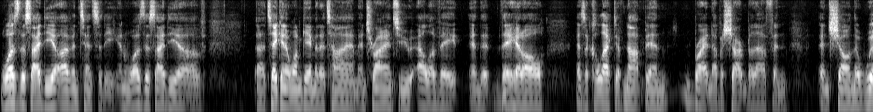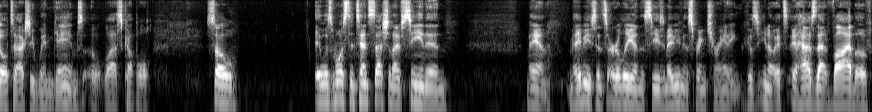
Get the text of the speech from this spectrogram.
Was this idea of intensity, and was this idea of uh, taking it one game at a time and trying to elevate, and that they had all, as a collective, not been bright enough, or sharp enough, and and shown the will to actually win games the last couple. So it was most intense session I've seen in man, maybe since early in the season, maybe even spring training, because you know it's it has that vibe of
